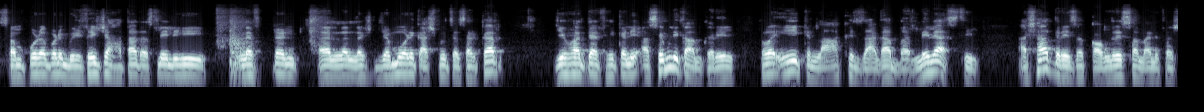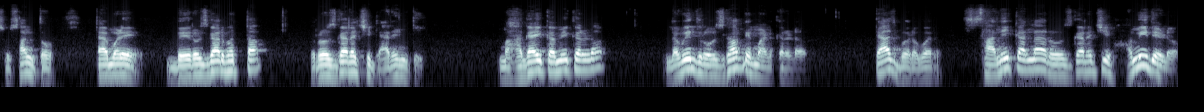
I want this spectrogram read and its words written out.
संपूर्णपणे मिलिटरीच्या हातात असलेली ही लेफ्टनंट जम्मू आणि काश्मीरचं सरकार जेव्हा त्या ठिकाणी असेंब्ली काम करेल तेव्हा एक लाख जागा भरलेल्या असतील अशा तऱ्हेचा काँग्रेसचा मॅनिफेस्टो सांगतो. त्यामुळे बेरोजगार भत्ता रोजगाराची गॅरंटी महागाई कमी करणं नवीन रोजगार निर्माण करणं त्याचबरोबर स्थानिकांना रोजगाराची हमी देणं.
